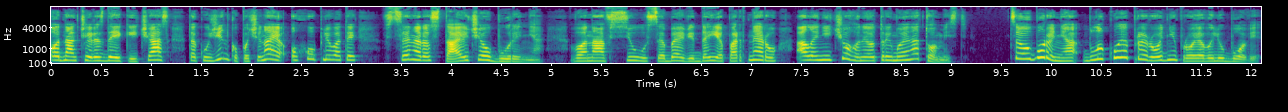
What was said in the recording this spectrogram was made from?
Однак через деякий час таку жінку починає охоплювати все наростаюче обурення. Вона всю себе віддає партнеру, але нічого не отримує натомість. Це обурення блокує природні прояви любові.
